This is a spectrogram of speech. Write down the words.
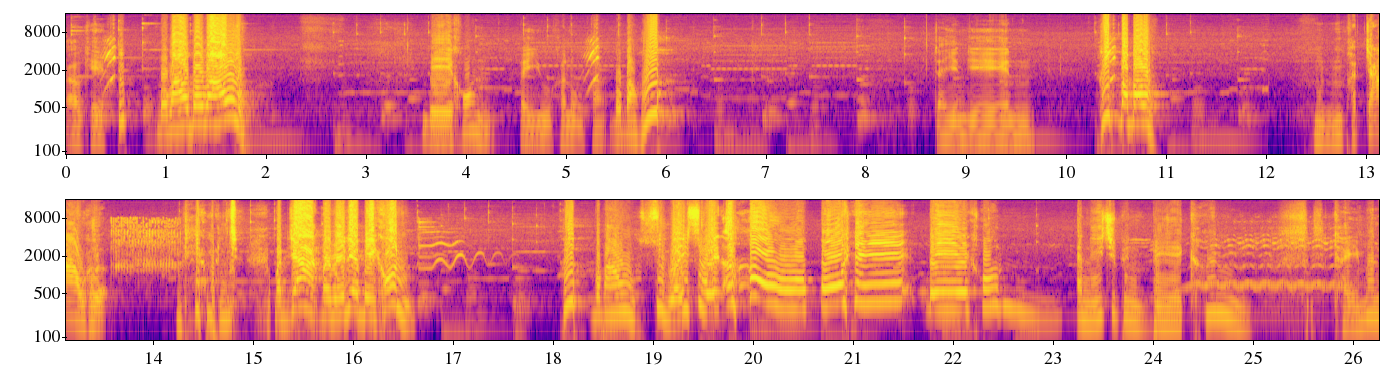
โอเคปึ๊บเบาๆเบาๆเบคอนไปอยู่ขนมปังเบาๆฮึบใจเย็นๆฮึบเบาๆหืมพระเจ้าเหอะเนี่ยมัน มันยากไปไหมเนี่ยเบคอนฮึบเบาๆสวยสวยโอ้โหโปเฮเบคอน อันนี้จะเป็นเบคอนไขมัน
